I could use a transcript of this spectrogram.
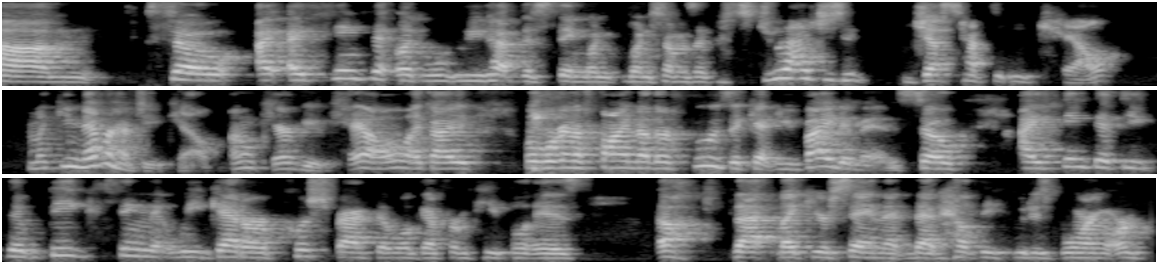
Um, so I, I, think that like we have this thing when when someone's like, "Do I actually just have to eat kale?" I'm like, "You never have to eat kale. I don't care if you eat kale. Like I, but we're gonna find other foods that get you vitamins." So I think that the the big thing that we get or pushback that we'll get from people is. Oh, that like you're saying that that healthy food is boring, or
